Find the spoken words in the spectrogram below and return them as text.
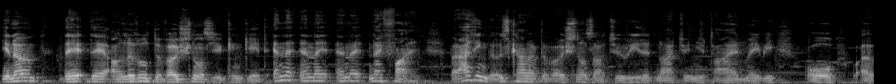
You know, there, there are little devotionals you can get, and they, and, they, and, they, and they're fine. But I think those kind of devotionals are to read at night when you're tired, mm. maybe, or a,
